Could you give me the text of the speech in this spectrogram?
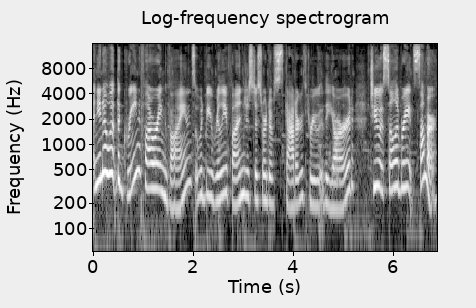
And you know what? The green flowering vines would be really fun just to sort of scatter through the yard to celebrate summer.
